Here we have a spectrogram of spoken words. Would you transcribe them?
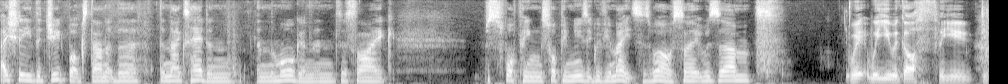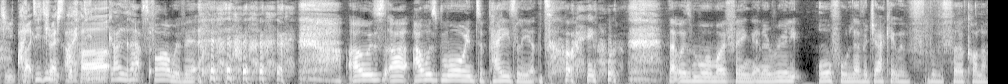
actually the jukebox down at the the Nag's Head and and the Morgan and just like swapping swapping music with your mates as well. So it was. um Were, were you a goth? Were you? Did you like dress the part? I didn't go that far with it. I was uh, I was more into paisley at the time. that was more my thing, and a really awful leather jacket with with a fur collar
